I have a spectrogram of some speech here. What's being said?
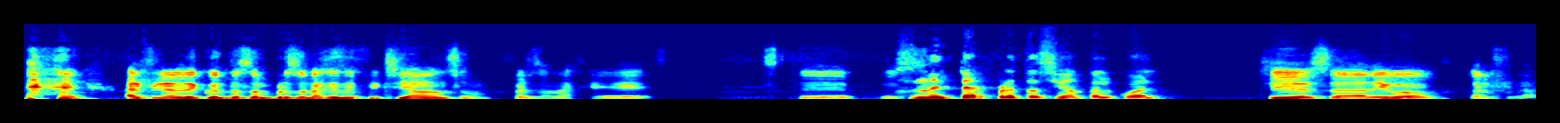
Al final de cuentas son personajes de ficción, son personajes, este, pues, Es una interpretación tal cual. Sí, o sea, digo, al final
